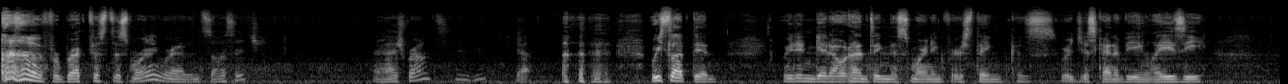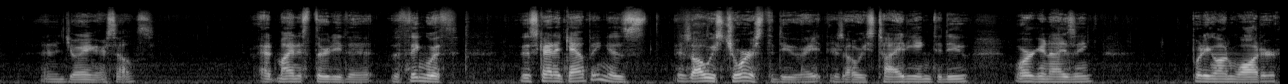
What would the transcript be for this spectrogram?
for breakfast this morning, we're having sausage and hash browns. Mhm. Yeah. we slept in. We didn't get out hunting this morning first thing because we're just kind of being lazy and enjoying ourselves. At minus 30, the, the thing with this kind of camping is there's always chores to do, right? There's always tidying to do, organizing, putting on water,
